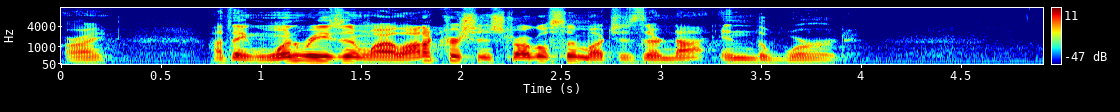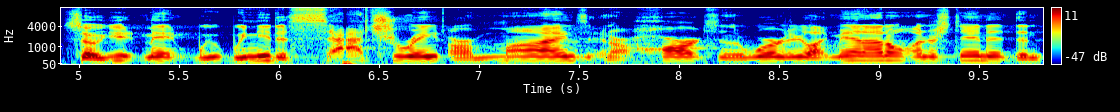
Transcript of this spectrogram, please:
All right? I think one reason why a lot of Christians struggle so much is they're not in the Word. So, you, man, we, we need to saturate our minds and our hearts in the Word. You're like, man, I don't understand it. Then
